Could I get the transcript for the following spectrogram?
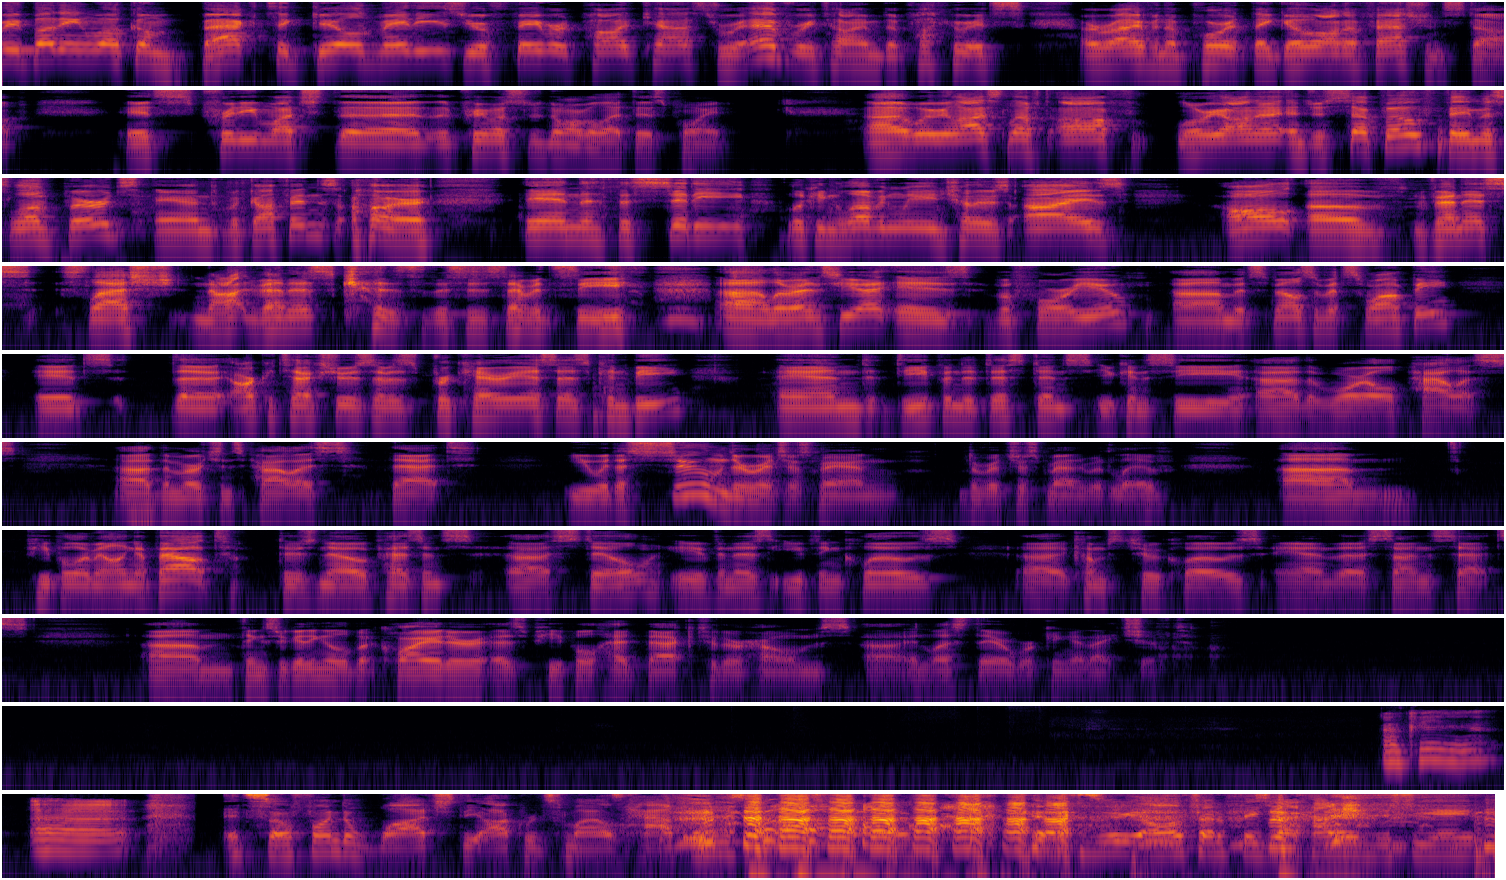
Everybody, and welcome back to Guild Mateys, your favorite podcast where every time the pirates arrive in a port, they go on a fashion stop. It's pretty much the, pretty much the normal at this point. Uh, where we last left off, Loriana and Giuseppe, famous lovebirds and MacGuffins, are in the city, looking lovingly in each other's eyes. All of Venice slash not Venice, because this is Seventh Sea, uh, Laurentia is before you. Um, it smells a bit swampy. It's the architecture is as precarious as can be, and deep in the distance you can see uh, the royal palace, uh, the merchant's palace that you would assume the richest man, the richest man would live. Um, people are milling about. There's no peasants uh, still, even as the evening close uh, comes to a close and the sun sets. Um, things are getting a little bit quieter as people head back to their homes, uh, unless they're working a night shift. Okay. Uh It's so fun to watch the awkward smiles happen. As we all try to figure out how to initiate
